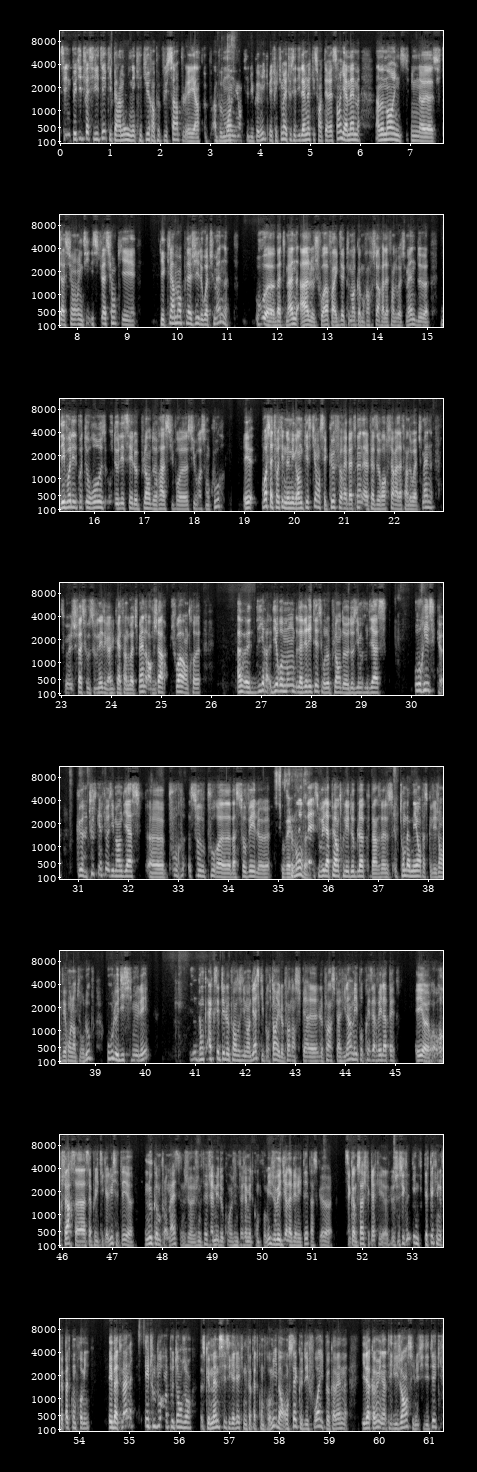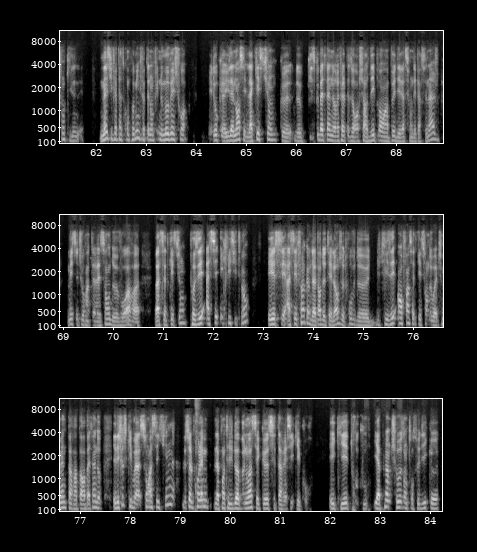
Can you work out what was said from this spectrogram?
c'est une petite facilité qui permet une écriture un peu plus simple et un peu, un peu moins nuancée du comique. Mais effectivement, il y a tous ces dilemmes-là qui sont intéressants. Il y a même un moment une, une, euh, situation, une, situation qui est, qui est clairement plagiée de Watchmen, où euh, Batman a le choix, enfin exactement comme Rorschach à la fin de Watchmen, de dévoiler le poteau rose ou de laisser le plan de race suivre, suivre son cours. Et moi, ça a toujours été une de mes grandes questions, c'est que ferait Batman à la place de Rorschach à la fin de Watchmen? Parce que je ne sais pas si vous vous souvenez de la fin de Watchmen, Rorschach choix entre euh, dire, dire au monde la vérité sur le plan d'Ozymandias au risque que tout ce qu'a fait Ozymandias euh, pour, pour euh, bah, sauver, le, sauver le monde, sauver la paix entre les deux blocs, ben, euh, tombe à néant parce que les gens verront l'entourloupe, ou le dissimuler. Donc accepter le plan d'Ozymandias, qui pourtant est le plan d'un super, le plan super vilain, mais pour préserver la paix. Et euh, Rorschach, sa, sa, politique à lui, c'était euh, no compromise. Je, je, ne fais jamais de, je ne fais jamais de compromis. Je vais dire la vérité parce que c'est comme ça. Je, fais quelqu'un, je suis quelqu'un qui ne fait pas de compromis. Et Batman est toujours un peu tangent parce que même si c'est quelqu'un qui ne fait pas de compromis, ben, on sait que des fois, il peut quand même, il a quand même une intelligence et une lucidité qui font qu'il, même s'il ne fait pas de compromis, il ne fait pas non plus de mauvais choix. Et donc, évidemment, c'est la question que de qu'est-ce que Batman aurait fait à la place de Rorschach dépend un peu des versions des personnages, mais c'est toujours intéressant de voir bah, cette question posée assez explicitement et c'est assez fin, comme de la part de Taylor, je trouve, d'utiliser enfin cette question de Watchmen par rapport à Batman. Donc, il y a des choses qui voilà, sont assez fines. Le seul problème, la pointe du doigt Benoît, c'est que c'est un récit qui est court et qui est trop court. Il y a plein de choses dont on se dit que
